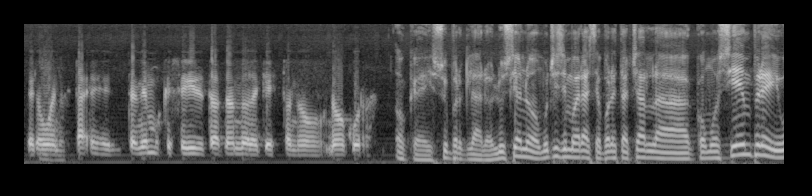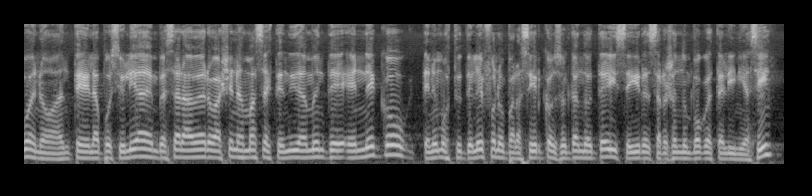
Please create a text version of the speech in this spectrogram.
pero bueno, eh, tenemos que seguir tratando de que esto no, no ocurra. Ok, súper claro. Luciano, muchísimas gracias por esta charla como siempre y bueno, ante la posibilidad de empezar a ver ballenas más extendidamente en NECO, tenemos tu teléfono para seguir consultándote y seguir desarrollando un poco esta línea, ¿sí?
